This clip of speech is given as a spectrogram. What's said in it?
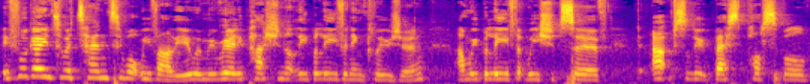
if we're going to attend to what we value and we really passionately believe in inclusion and we believe that we should serve the absolute best possible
